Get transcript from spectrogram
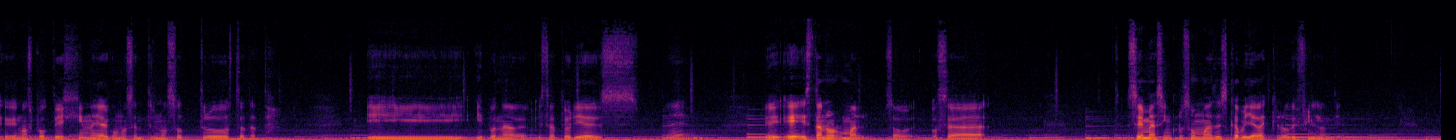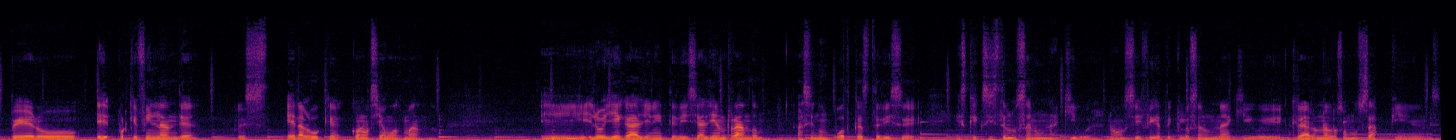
eh, nos protegen, hay algunos entre nosotros, ta, ta, ta. Y, pues nada, esta teoría es... Eh, eh, está normal, o sea, se me hace incluso más descabellada que lo de Finlandia. Pero, porque Finlandia, pues, era algo que conocíamos más, ¿no? Y luego llega alguien y te dice, alguien random, haciendo un podcast, te dice, es que existen los Anunnaki, güey, ¿no? Sí, fíjate que los Anunnaki, güey, crearon a los Homo sapiens.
